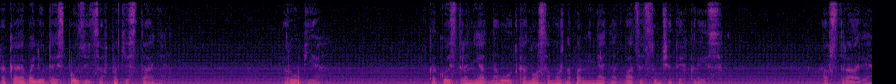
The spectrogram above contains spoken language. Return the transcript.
Какая валюта используется в Пакистане? Рупия. В какой стране одного утконоса можно поменять на 20 сумчатых крыс? Австралия.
